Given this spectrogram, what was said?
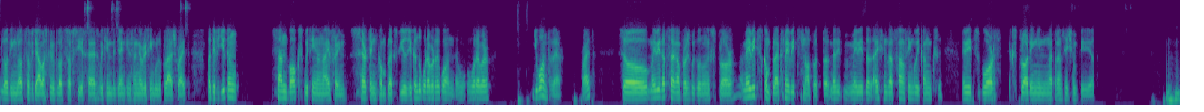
loading lots of JavaScript, lots of CSS within the Jenkins and everything will clash, right? But if you can sandbox within an iframe certain complex views, you can do whatever they want, whatever you want there, right? So maybe that's an approach we could explore. Maybe it's complex, maybe it's not, but uh, maybe maybe that I think that's something we can. Maybe it's worth exploring in a transition period. Mhm.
